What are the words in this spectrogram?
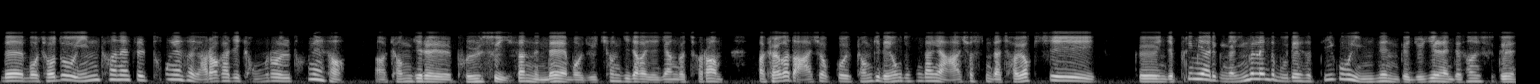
네, 뭐 저도 인터넷을 통해서 여러 가지 경로를 통해서 어, 경기를 볼 수 있었는데 뭐 유청 기자가 얘기한 것처럼 어, 결과도 아쉬웠고 경기 내용도 상당히 아쉬웠습니다. 저 역시 그 이제 프리미어리그 그러니까 잉글랜드 무대에서 뛰고 있는 그 뉴질랜드 선수들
